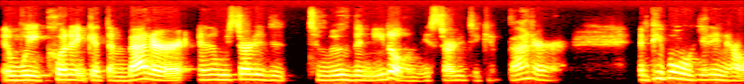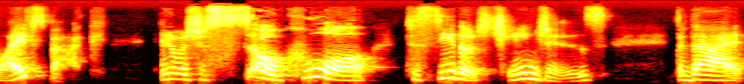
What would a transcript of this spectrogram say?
and we couldn't get them better. And then we started to, to move the needle and they started to get better. And people were getting their lives back. And it was just so cool to see those changes that,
